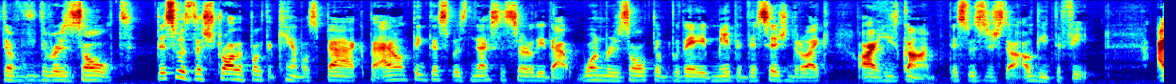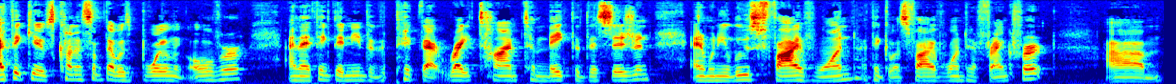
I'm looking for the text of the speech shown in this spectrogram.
the the result. This was the straw that broke the camel's back, but I don't think this was necessarily that one result that they made the decision. They're like, all right, he's gone. This was just an ugly defeat. I think it was kind of something that was boiling over, and I think they needed to pick that right time to make the decision. And when you lose five one, I think it was five one to Frankfurt. Um,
